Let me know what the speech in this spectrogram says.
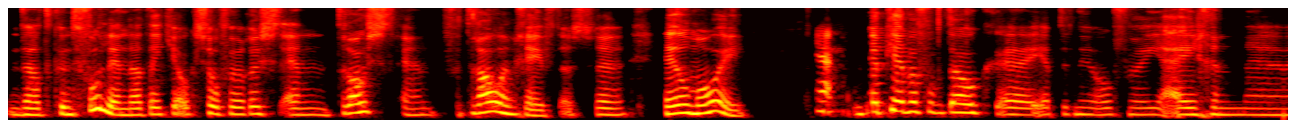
dat kunt voelen. En dat dat je ook zoveel rust en troost en vertrouwen geeft. Dat is heel mooi. Ja. Heb jij bijvoorbeeld ook, uh, je hebt het nu over je eigen uh,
